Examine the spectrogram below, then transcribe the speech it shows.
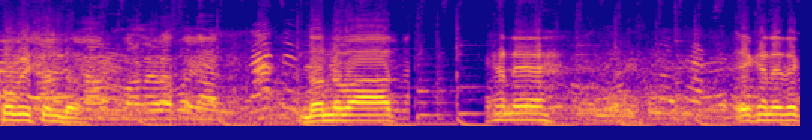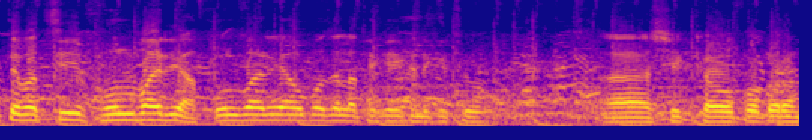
খুবই সুন্দর। ধন্যবাদ। এখানে এখানে দেখতে পাচ্ছি ফুলবাড়িয়া ফুলবাড়িয়া উপজেলা থেকে এখানে কিছু শিক্ষা উপকরণ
